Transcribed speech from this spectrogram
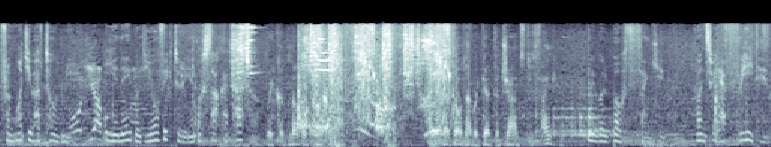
From what you have told me, Lord Yabu- he enabled your victory in Osaka Castle. We could not have done it. I never thought I would get the chance to thank him. We will both thank him once we have freed him.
